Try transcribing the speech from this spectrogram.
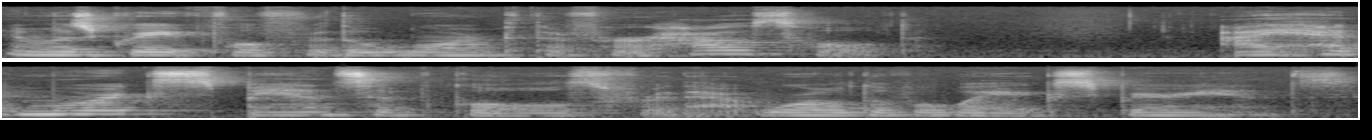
and was grateful for the warmth of her household, I had more expansive goals for that world of away experience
